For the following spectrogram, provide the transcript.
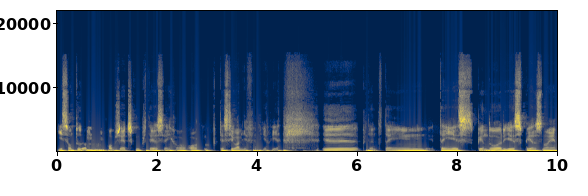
e são tudo uhum. objetos que me pertencem, ou, ou que pertenciam à minha família. Uh, portanto, tem, tem esse pendor e esse peso, não é?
